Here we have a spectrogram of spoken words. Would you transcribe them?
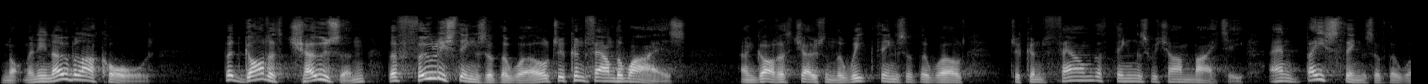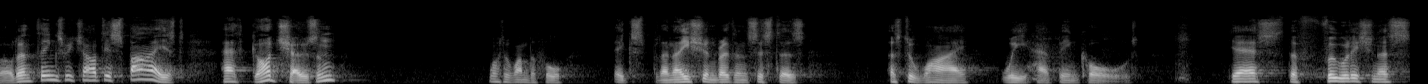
not many noble are called. But God hath chosen the foolish things of the world to confound the wise, and God hath chosen the weak things of the world to confound the things which are mighty, and base things of the world, and things which are despised, hath God chosen. What a wonderful explanation, brothers and sisters, as to why we have been called. Yes, the foolishness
